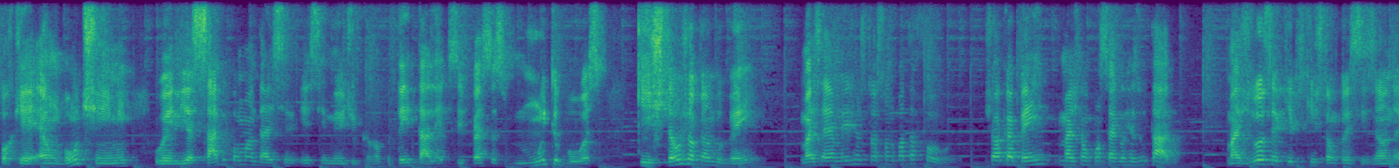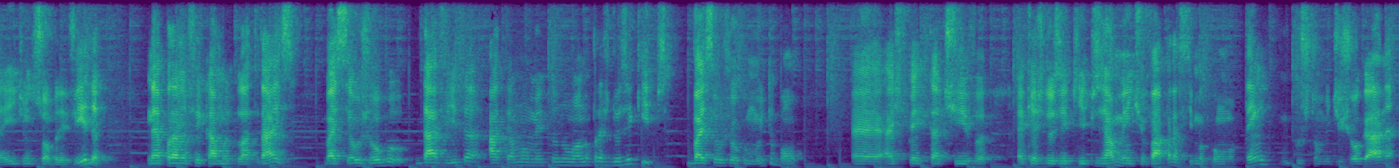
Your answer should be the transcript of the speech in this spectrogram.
Porque é um bom time, o Elias sabe comandar esse, esse meio de campo, tem talentos e peças muito boas que estão jogando bem, mas é a mesma situação do Botafogo joga bem, mas não consegue o resultado. Mas duas equipes que estão precisando aí de um sobrevida, né, para não ficar muito lá atrás, vai ser o jogo da vida até o momento no ano para as duas equipes. Vai ser um jogo muito bom. É, a expectativa é que as duas equipes realmente vá para cima como tem o costume de jogar, né?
